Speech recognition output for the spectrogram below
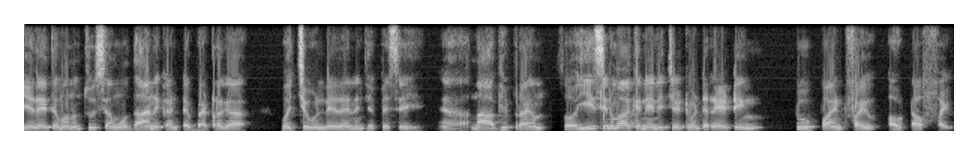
ఏదైతే మనం చూసామో దానికంటే బెటర్గా వచ్చి ఉండేదని చెప్పేసి నా అభిప్రాయం. సో ఈ సినిమాకి నేను ఇచ్చేటువంటి rating two point five out of five.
